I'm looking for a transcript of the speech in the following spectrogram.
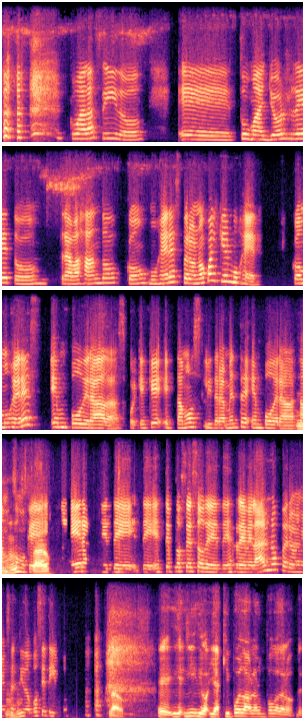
¿Cuál ha sido tu mayor reto trabajando con mujeres, pero no cualquier mujer? Con mujeres empoderadas, porque es que estamos literalmente empoderadas, estamos como que era de, este proceso de, revelarnos, pero en el sentido positivo. Claro. Eh, y, aquí puedo hablar un poco de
